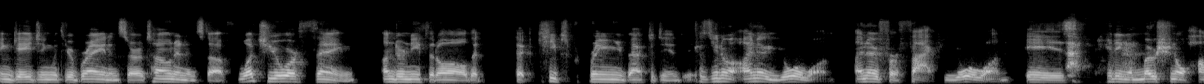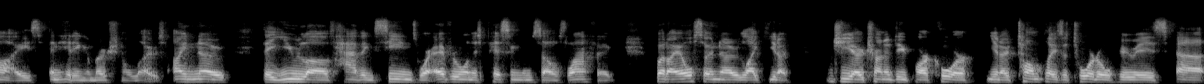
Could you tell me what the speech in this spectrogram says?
engaging with your brain and serotonin and stuff, what's your thing underneath it all that that keeps bringing you back to D&D? Because you know, I know your one. I know for a fact your one is hitting emotional highs and hitting emotional lows. I know that you love having scenes where everyone is pissing themselves laughing, but I also know, like you know, Geo trying to do parkour. You know, Tom plays a turtle who is uh,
